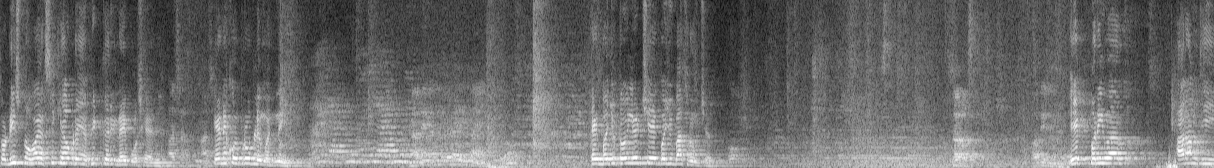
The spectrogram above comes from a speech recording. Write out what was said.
તો ડીશનો વાયર શીખે આપણે અહીંયા ફિટ કરીને આપ્યો છે એને. એને કોઈ પ્રોબ્લેમ જ નહીં. એક બાજુ ટોયલેટ છે એક બાજુ બાથરૂમ છે. સરસ. એક પરિવાર આરામથી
